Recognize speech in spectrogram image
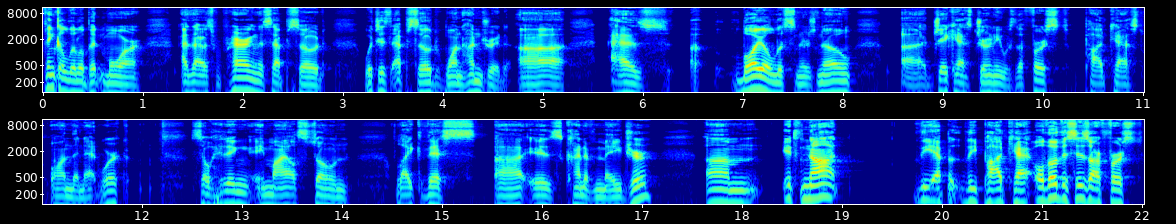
think a little bit more as I was preparing this episode which is episode 100. Uh, as uh, loyal listeners know, uh, JCast Journey was the first podcast on the network. So hitting a milestone like this uh, is kind of major. Um, it's not the epi- the podcast, although this is our first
